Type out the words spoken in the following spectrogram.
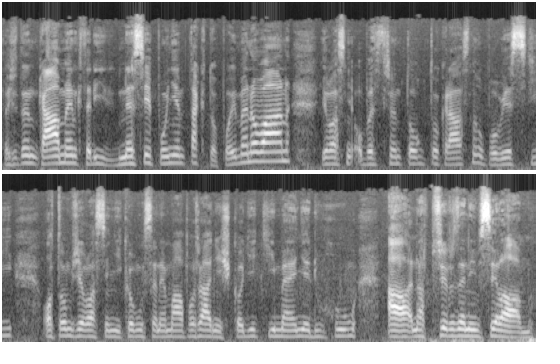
Takže ten kámen, který dnes je po něm takto pojmenován, je vlastně obestřen touto krásnou pověstí o tom, že vlastně nikomu se nemá pořádně škodit, tím méně duchům a nadpřirozeným silám.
